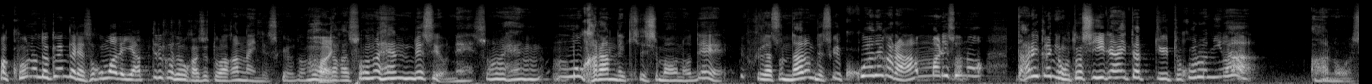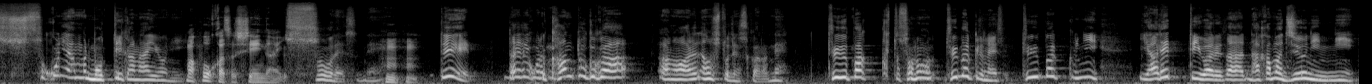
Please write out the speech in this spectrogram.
まあ、このドキュメンタリーはそこまでやってるかどうかはちょっと分かんないんですけれども、はい。だからその辺ですよね。その辺も絡んできてしまうので複雑になるんですけどここはだからあんまりその誰かに陥れられたっていうところにはあのそこにあんまり持っていかないように、まあフォーカスしていない。そうですね。うんうん。で大体これ監督があのあれの人ですからね。2パックとその2パックじゃないです。2パックにやれって言われた仲間10人に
